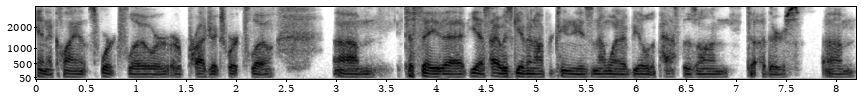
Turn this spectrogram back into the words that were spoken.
in a client's workflow or, or project's workflow um, to say that yes, I was given opportunities and I want to be able to pass those on to others. Um,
